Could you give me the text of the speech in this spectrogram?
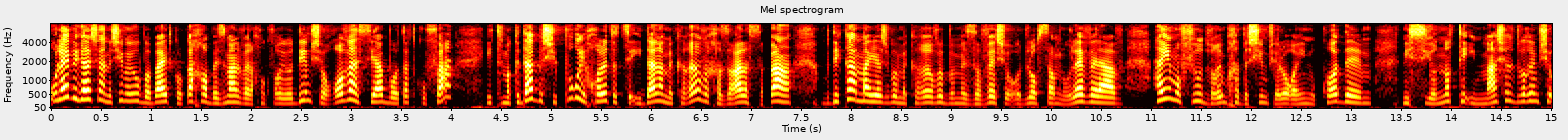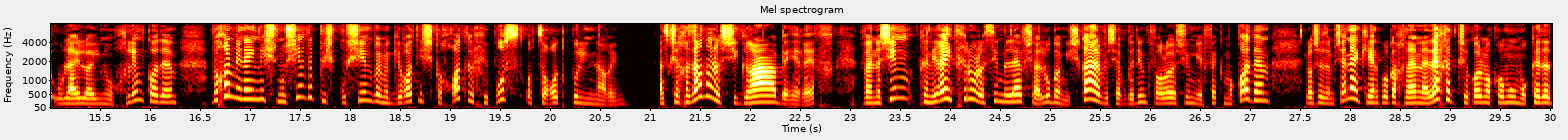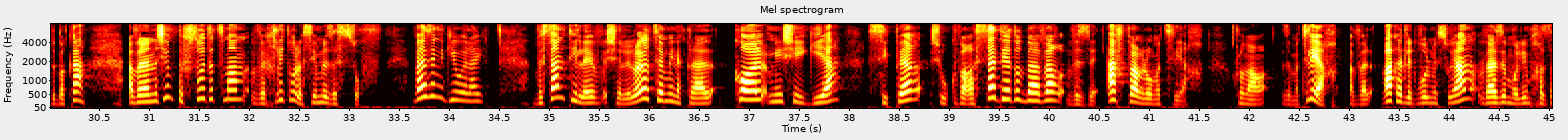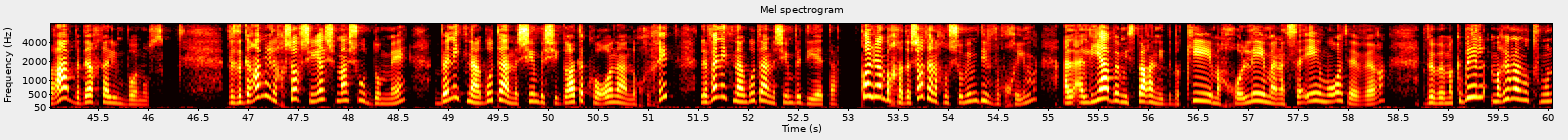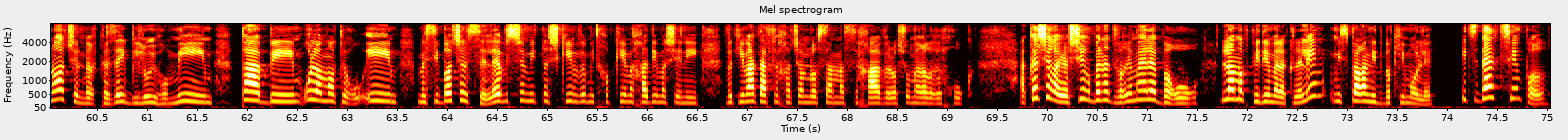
אולי בגלל שאנשים היו בבית כל כך הרבה זמן, ואנחנו כבר יודעים שרוב העשייה באותה תקופה התמקדה בשיפור יכולת הצעידה למקרר וחזרה לספה, בדיקה מה יש במקרר ובמזווה שעוד לא שמנו לב אליו, האם הופיעו דברים חדשים שלא ראינו קודם, ניסיונות טעימה של דברים שאולי לא היינו אוכלים קודם, וכל מיני נשנושים ופשפושים במגירות נשכחות לחיפוש אוצרות קולינריים. אז כשחזרנו לשגרה בערך, ואנשים כנראה התחילו לשים לב שעלו במשקל ושהבגדים כבר לא יושבים יפה כמו קודם, לא שזה משנה, כי אין כל כך לאן ללכת כשכל מקום הוא מוקד הדבקה, אבל אנשים תפסו את עצמם והחליטו לשים לזה סוף. ואז הם הגיעו אליי. ושמתי לב שללא יוצא מן הכלל, כל מי שהגיע סיפר שהוא כבר עשה דיאטות בעבר, וזה אף פעם לא מצליח. כלומר, זה מצליח, אבל רק עד לגבול מסוים, ואז הם עולים חזרה, בדרך כלל עם בונוס. וזה גרם לי לחשוב שיש משהו דומה בין התנהגות האנשים בשגרת הקורונה הנוכחית לבין התנהגות האנשים בדיאטה. כל יום בחדשות אנחנו שומעים דיווחים על עלייה במספר הנדבקים, החולים, הנשאים, whatever, ובמקביל מראים לנו תמונות של מרכזי בילוי הומים, פאבים, אולמות אירועים, מסיבות של סלבס שמתנשקים ומתחבקים אחד עם השני, וכמעט אף אחד שם לא שם מסכה ולא שומר על ריחוק. הקשר הישיר בין הדברים האלה ברור, לא מקפידים על הכללים, מספר הנדבקים עולה. It's that simple.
